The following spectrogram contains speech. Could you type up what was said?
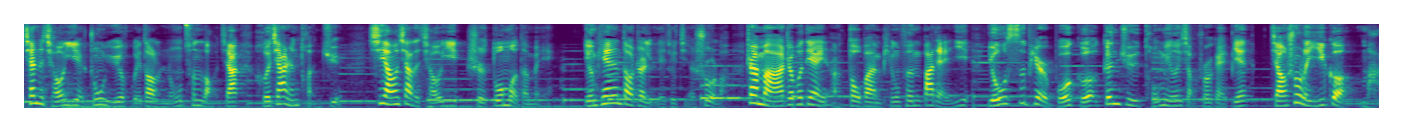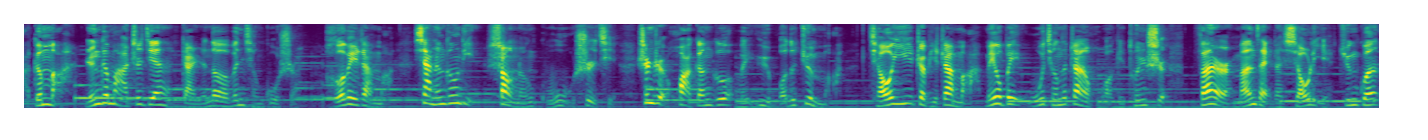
牵着乔伊，终于回到了农村老家和家人团聚。夕阳下的乔伊是多么的美。影片到这里也就结束了。《战马》这部电影，豆瓣评分八点一，由斯皮尔伯格根据同名小说改编，讲述了一一个马跟马、人跟马之间感人的温情故事。何为战马？下能耕地，上能鼓舞士气，甚至化干戈为玉帛的骏马。乔伊这匹战马没有被无情的战火给吞噬，反而满载着小李、军官、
